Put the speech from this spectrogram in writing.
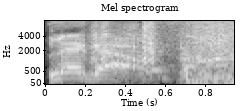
Leg out.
